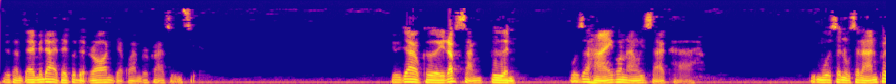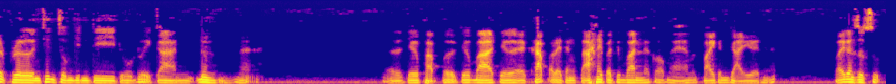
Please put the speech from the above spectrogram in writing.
เธอทำใจไม่ได้เธอก็เดือดร้อนจากความรักษาสูญเสียพระเจ้าเคยรับสั่งเตือน ผู้สหายของนางวิสาขาที่มัวสนุกสนานเพลิดเพลินชื่นชมยินดีดูด้วยการดื่มนะ เจอผับเจอบาร์เจอครับ อะไรต่าง ๆ ในปัจจุบันแล้วก็แหมมันไปกันใหญ่เลยนะไปกันสุดๆ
